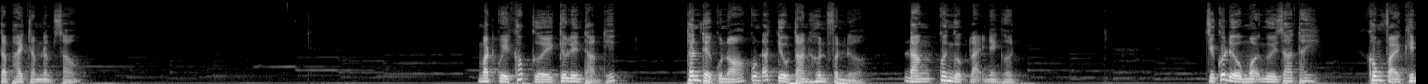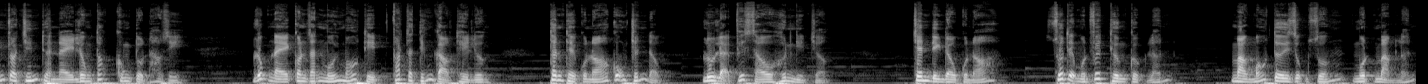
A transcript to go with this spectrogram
Tập 256 Mặt quỷ khóc cười kêu lên thảm thiết. Thân thể của nó cũng đã tiêu tan hơn phần nửa Đang quay ngược lại nhanh hơn. Chỉ có điều mọi người ra tay, Không phải khiến cho chiến thuyền này lông tóc không tổn hao gì. Lúc này con rắn mối máu thịt phát ra tiếng gào thê lương. Thân thể của nó cũng chấn động, Lui lại phía sau hơn nghìn trường Trên đỉnh đầu của nó, Xuất hiện một vết thương cực lớn. Màng máu tươi rụng xuống một mảng lớn.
